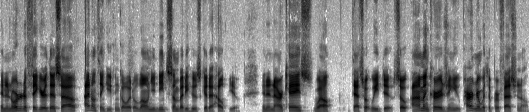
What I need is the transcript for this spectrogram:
And in order to figure this out, I don't think you can go it alone. You need somebody who's going to help you. And in our case, well, that's what we do. So I'm encouraging you partner with a professional,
